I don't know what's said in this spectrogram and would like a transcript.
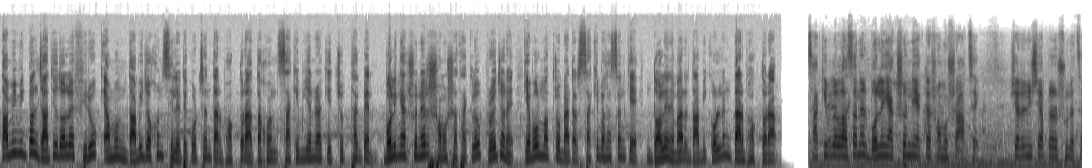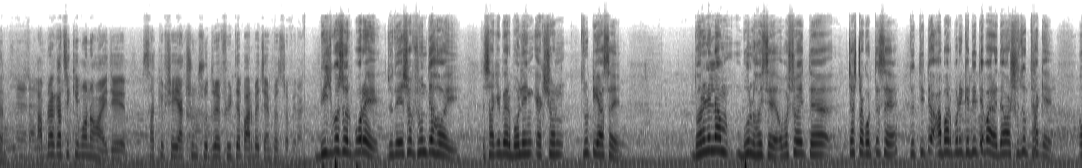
তামিম ইকবাল জাতীয় দলে ফিরুক এমন দাবি যখন সিলেটে করছেন তার ভক্তরা তখন সাকিবিয়ানরা কি চুপ থাকবেন? বোলিং অ্যাকশনের সমস্যা থাকলেও প্রয়োজনে কেবলমাত্র ব্যাটার সাকিব আল হাসানকে দলে নেবার দাবি করলেন তার ভক্তরা। সাকিব আল হাসানের বোলিং অ্যাকশন নিয়ে একটা সমস্যা আছে সেটা নিশ্চয়ই আপনারা শুনেছেন। আপনার কাছে কি মনে হয় যে সাকিব সেই অ্যাকশন শুধরে ফিরতে পারবে চ্যাম্পিয়ন্স ট্রফির আগে? বিশ বছর পরে যদি এসব শুনতে হয় যে সাকিবের বোলিং অ্যাকশন ত্রুটি আছে ধরে নিলাম ভুল হয়েছে অবশ্যই তে চেষ্টা করতেছে তৃতীয় আবার পরীক্ষা দিতে পারে দেওয়ার সুযোগ থাকে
